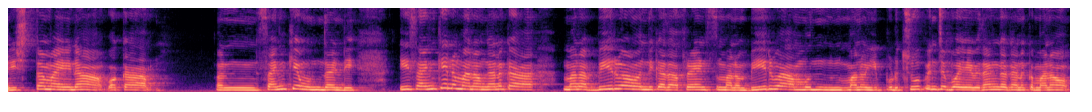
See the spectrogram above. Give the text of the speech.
ఇష్టమైన ఒక సంఖ్య ఉందండి. ఈ సంఖ్యను మనం గనక మన బీరువా ఉంది కదా ఫ్రెండ్స్ మనం బీరువా మనం ఇప్పుడు చూపించబోయే విధంగా కనుక మనం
